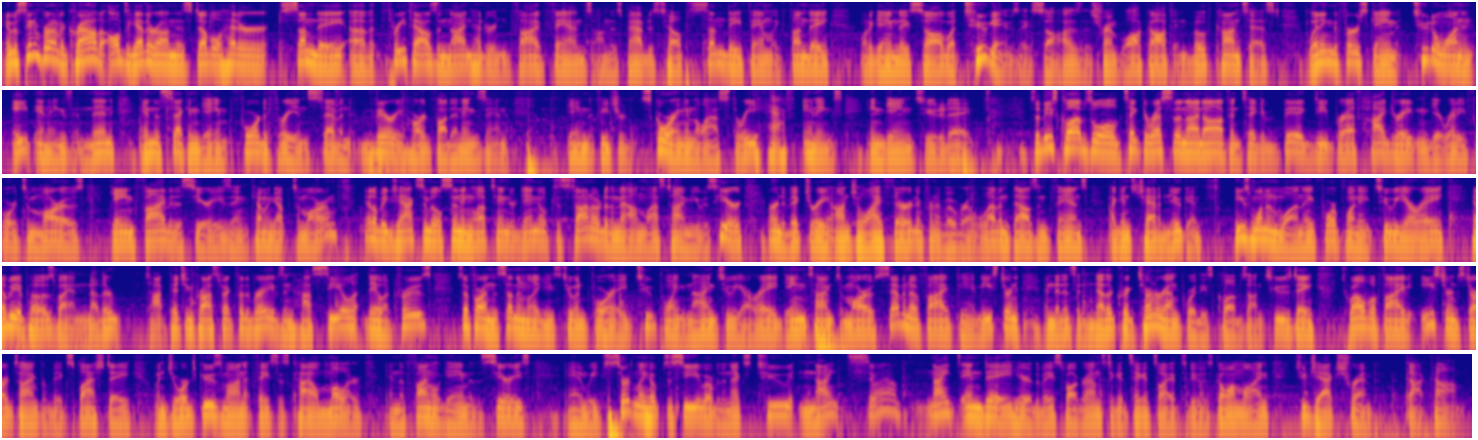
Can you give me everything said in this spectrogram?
It was seen in front of a crowd altogether on this doubleheader Sunday of 3,905 fans on this Baptist Health Sunday Family Fun Day. What a game they saw! What two games they saw as the Shrimp walk off in both contests, winning the first game two to one in eight innings, and then in the second game four to three in seven very hard fought innings and game that featured scoring in the last three half innings in game two today. So these clubs will take the rest of the night off and take a big deep breath, hydrate, and get ready for tomorrow's game five of the series. And coming up tomorrow, it'll be Jacksonville sending left-hander Daniel Castano to the mound. Last time he was here, earned a victory on July 3rd in front of over 11,000 fans against Chattanooga. He's one and one, a 4.82 ERA. He'll be opposed by another top pitching prospect for the Braves in Jasseel de la Cruz. So far in the Southern League, he's 2 and 4, a 2.92 ERA. Game time tomorrow, 7:05 p.m. Eastern, and then it's another quick turnaround for these clubs on Tuesday, 12:05 Eastern start time for Big Splash Day when George Guzman faces Kyle Muller in the final game of the series. And we certainly hope to see you over the next two nights, well, night and day here at the baseball grounds. To get tickets, all you have to do is go online to jaxshrimp.com.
